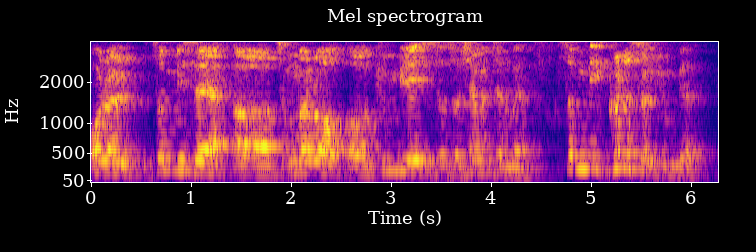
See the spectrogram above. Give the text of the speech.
오늘 썸밋의 어, 정말로 어, 준비에 있어서 세 번째는 뭐예요? 썸밋 그릇을 준비해.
